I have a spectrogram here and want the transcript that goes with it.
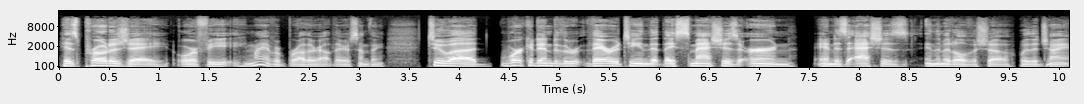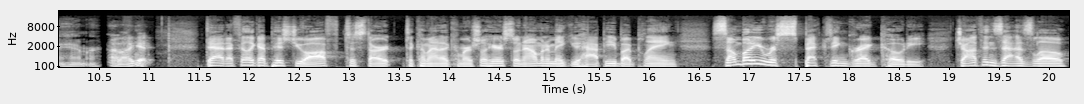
his protege, or if he he might have a brother out there or something, to uh, work it into the, their routine that they smash his urn and his ashes in the middle of a show with a giant hammer. I like it. Dad, I feel like I pissed you off to start to come out of the commercial here. So now I'm going to make you happy by playing somebody respecting Greg Cote. Jonathan Zaslow,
